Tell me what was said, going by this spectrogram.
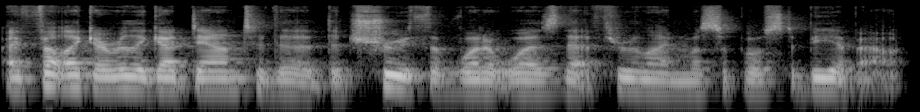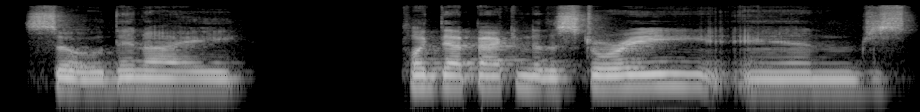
I felt like I really got down to the, the truth of what it was that through line was supposed to be about. So then I plugged that back into the story and just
